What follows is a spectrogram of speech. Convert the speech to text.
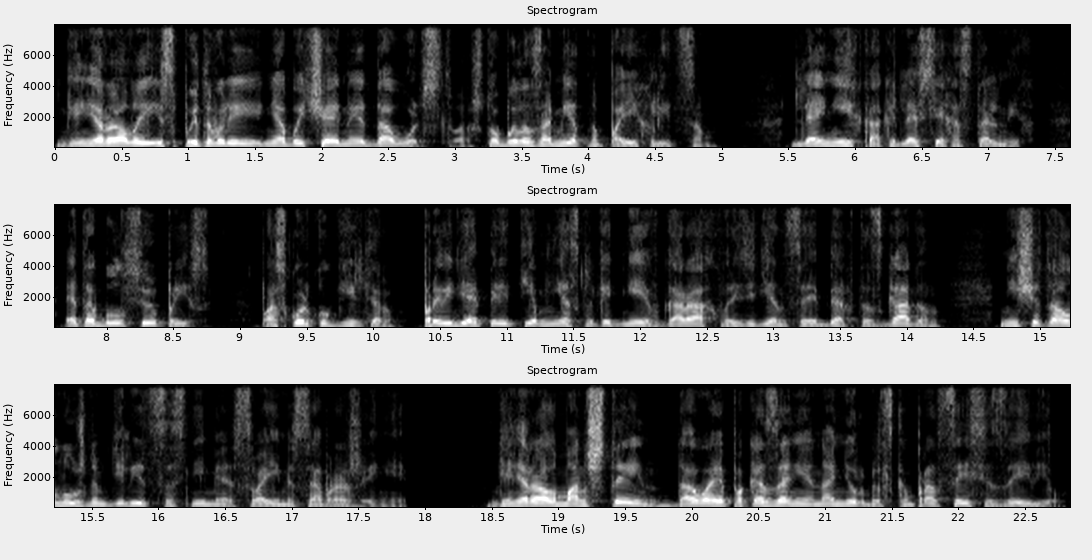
Генералы испытывали необычайное довольство, что было заметно по их лицам. Для них, как и для всех остальных, это был сюрприз, поскольку Гильтер, проведя перед тем несколько дней в горах в резиденции Берхтесгаден, не считал нужным делиться с ними своими соображениями. Генерал Манштейн, давая показания на Нюрнбергском процессе, заявил,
